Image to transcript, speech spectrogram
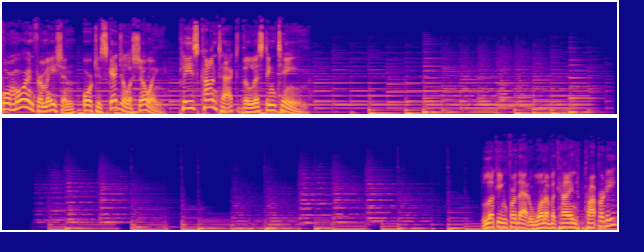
For more information or to schedule a showing, please contact the listing team. Looking for that one-of-a-kind property?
